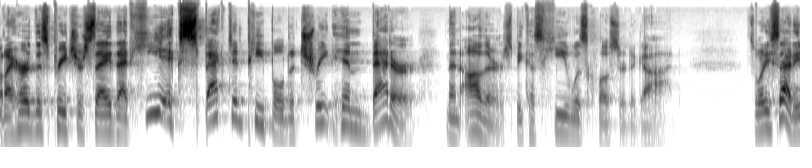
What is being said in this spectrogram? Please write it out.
But I heard this preacher say that he expected people to treat him better than others because he was closer to God. That's what he said. He,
